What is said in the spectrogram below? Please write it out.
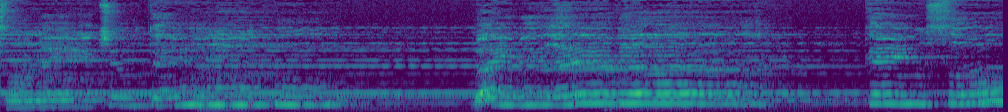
Somente o tempo vai me revelar quem sou.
